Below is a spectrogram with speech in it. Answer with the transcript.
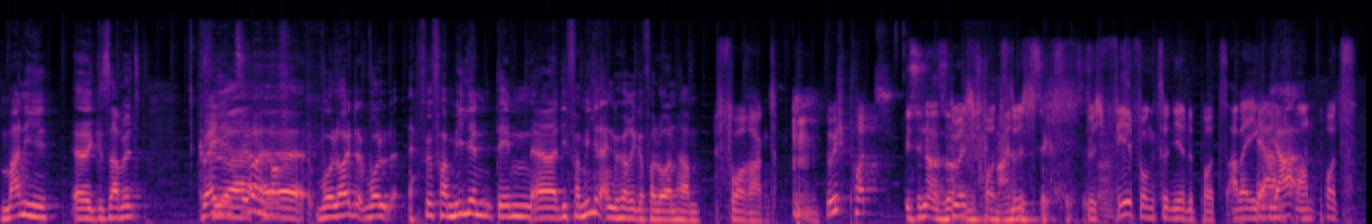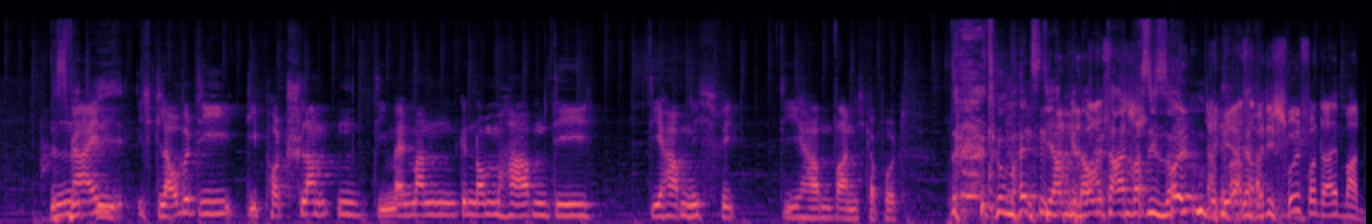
Money äh, gesammelt. Credits für, immer noch. Äh, wo Leute, wo, für Familien, denen äh, die Familienangehörige verloren haben. Hervorragend. Durch Pots. Wir sind also Durch Pots, durch, durch fehlfunktionierende Pots. Aber egal, Ja. es waren Pots. Es Nein, ich glaube, die, die Pottschlampen, die mein Mann genommen haben, die, die haben nicht, die haben, waren nicht kaputt. Du meinst, die haben genau getan, was sie sollten? Dann war es aber die Schuld von deinem Mann.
